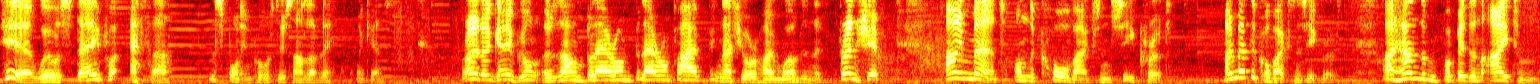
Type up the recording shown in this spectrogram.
Here we will stay for ever. The spawning pools do sound lovely, I guess. Right, okay, cool. Is on Blair on Blair on 5? I think that's your home world, isn't it? Friendship. I met on the Korvax in secret. I met the Korvax in secret. I hand them forbidden item.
